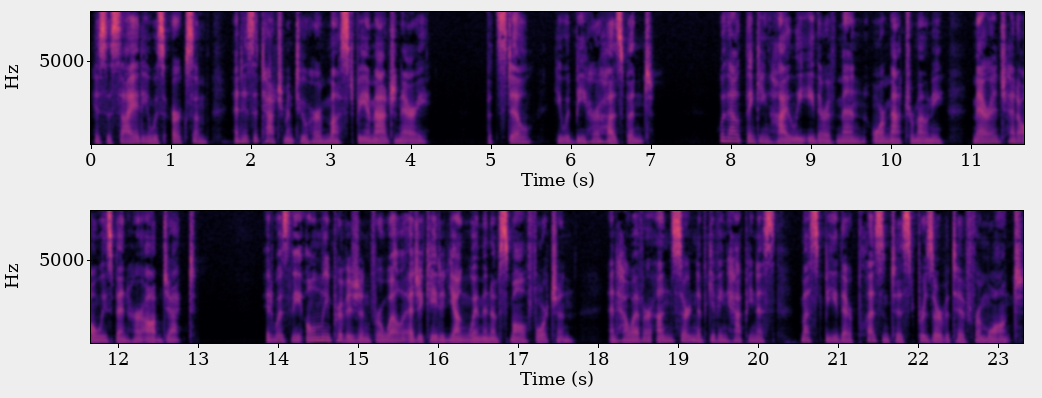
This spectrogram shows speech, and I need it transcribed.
His society was irksome, and his attachment to her must be imaginary. But still, he would be her husband. Without thinking highly either of men or matrimony, marriage had always been her object. It was the only provision for well educated young women of small fortune, and however uncertain of giving happiness, must be their pleasantest preservative from want.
